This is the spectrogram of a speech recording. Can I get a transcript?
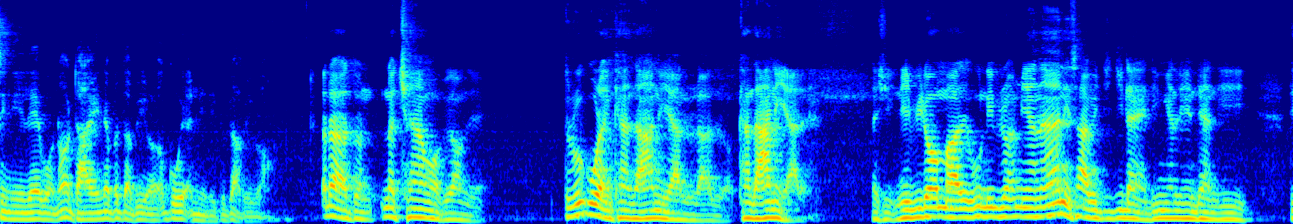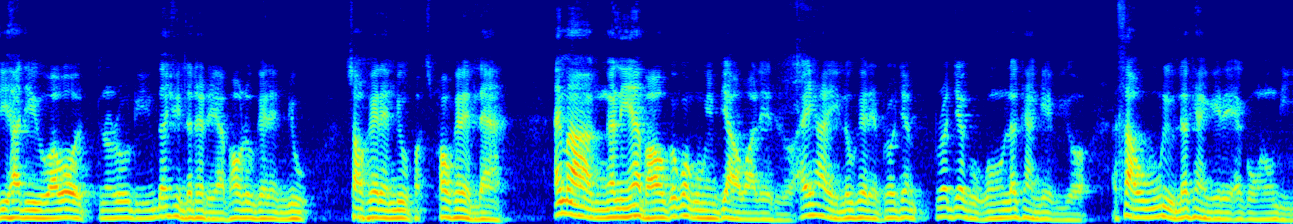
စည်နေလဲပေါ့နော်ဒါရင်းနဲ့ပတ်သက်ပြီးတော့အကိုရဲ့အမြင်လေးပြပြပေးပါဦးအဲ့ဒါတော့နှစ်ချမ်းပေါ့ပြောအောင်လေသူတို့ကိုယ်တိုင်ခံစားနေရလို့လားဆိုတော့ခံစားနေရတယ်လက်ရှိနေပြီးတော့မှအခုနေပြီးတော့အမြန်လန်းနေစပြီးကြီးကြီးလိုက်ရင်ဒီငလင်တန်ဒီဒီဟာဒီဟိုပါပေါ့ကျွန်တော်တို့ဒီဦးသက်ရှိလက်ထက်တွေကဖောက်လုပ်ခဲ့တဲ့မြို့စောက်ခဲ့တဲ့မြို့ဖောက်ခဲ့တဲ့လမ်း အဲ့မှာငလင်ကဘာကိုကွက်ကွက်ကုန်ကုန်ပြသွားလဲဆိုတော့အဲ့ဟာတွေလုပ်ခဲ့တဲ့ project project ကိုအကုန်လုံးလက်ခံခဲ့ပြီးတော့အဆောက်အဦတွေကိုလက်ခံခဲ့တဲ့အကုန်လုံးဒီ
